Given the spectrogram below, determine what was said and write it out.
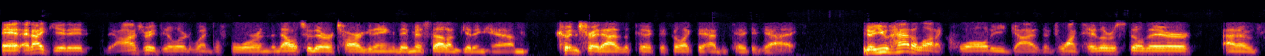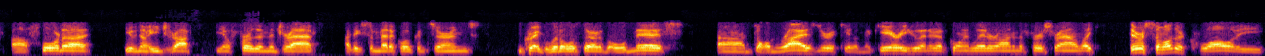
And and I get it. Andre Dillard went before, and that was who they were targeting. They missed out on getting him. Couldn't trade out of the pick. They felt like they had to take a guy. You know, you had a lot of quality guys. That Jawaan Taylor was still there out of uh, Florida, even though he dropped you know further in the draft. I think some medical concerns. Greg Little was there out of Ole Miss. Uh, Dalton Risner, Kaleb McGary, who ended up going later on in the first round. Like there were some other quality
